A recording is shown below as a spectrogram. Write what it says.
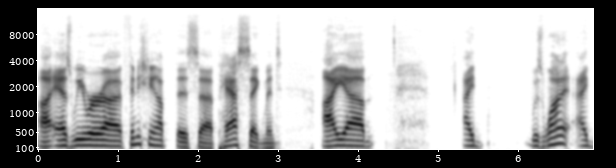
Uh, as we were uh, finishing up this uh, past segment, I um, I was one I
